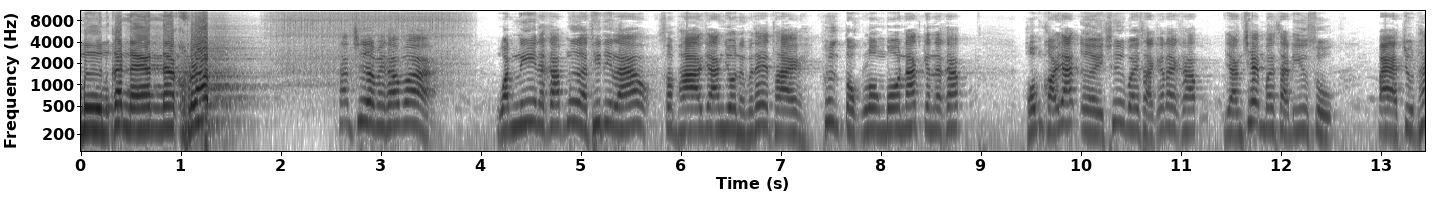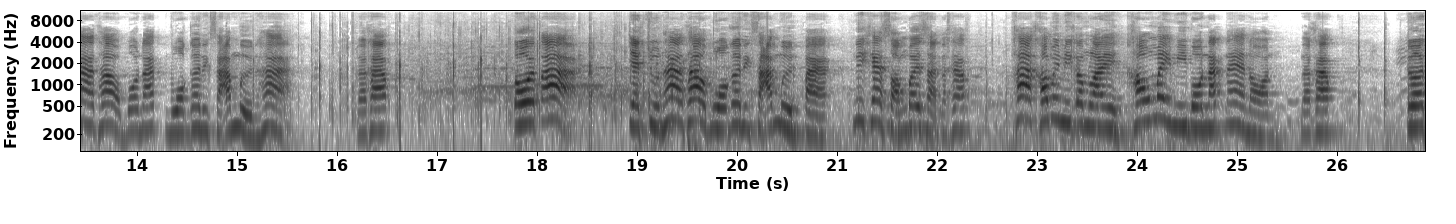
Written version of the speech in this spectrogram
หมื่นคะแนนนะครับ ท่านเชื่อไหมครับว่าวันนี้นะครับเมื่ออาทิตย์ที่แล้วสภายานยนต์แห่งประเทศไทยเพิ่งตกลงโบนัสกันนะครับ ผมขออนุญาตเอ่ยชื่อบริษัทก็ได้ครับ อย่างเช่นบริษัทอิวสุ8.5 เท่าโบนัสบวกเงินอีก 35,000นะครับโตโยต้า7.5 เท่าบวกเงินอีก 38,000นี่แค่ 2 บริษัทนะครับ ถ้าเขาไม่มีกำไรเขาไม่มีโบนัสแน่นอนนะครับ เกิด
